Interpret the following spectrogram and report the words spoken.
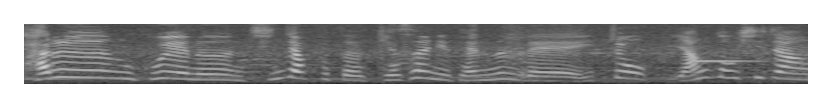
다른 구에는 진작부터 개선이 됐는데 이쪽 양동시장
